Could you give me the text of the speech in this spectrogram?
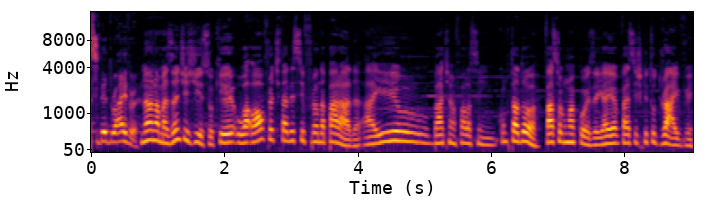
USB driver. Não, não, mas antes disso, que o Alfred tá decifrando a parada. Aí o Batman fala assim: computador, faça alguma coisa. E aí aparece escrito drive.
